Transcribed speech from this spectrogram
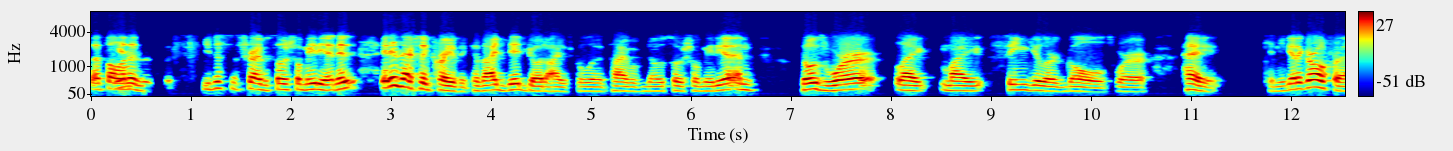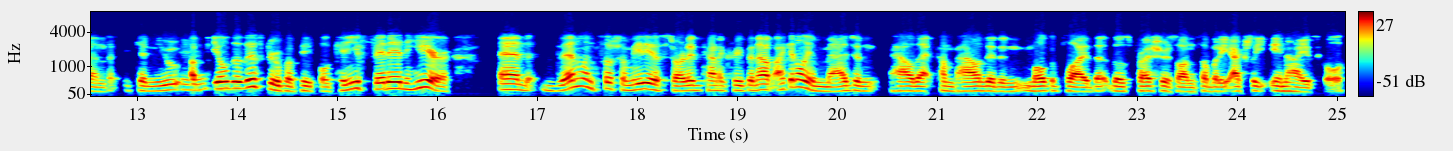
that's all Yeah. it is. You just describe social media, and it it is actually crazy because I did go to high school at a time of no social media, and those were like my singular goals. Were hey, can you get a girlfriend? Can you Mhm. appeal to this group of people? Can you fit in here? And then when social media started kind of creeping up, I can only imagine how that compounded and multiplied that, those pressures on somebody actually in high school.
